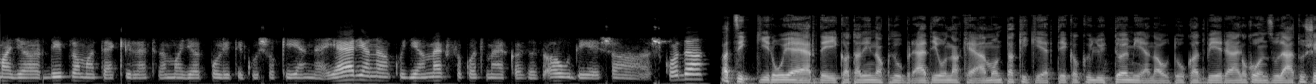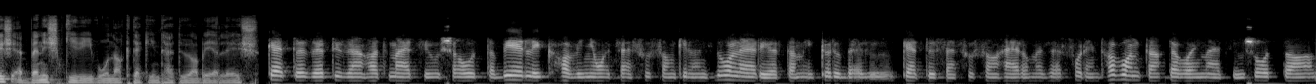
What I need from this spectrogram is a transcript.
magyar diplomaták, illetve magyar politikusok ilyennel járjanak. Ugye a megszokott márka az az Audi és a Skoda. A cikkírója Erdélyi Katalina Klubrádiónak elmondta, kikérték a külügytől, milyen autókat bérel a konzulátus, és ebben is kirívónak tekinthető a bérlés. 2016 márciusa óta bérlik, havi 829 dollárért, ami körülbelül 223 ezer forint havonta. Tavaly március óta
